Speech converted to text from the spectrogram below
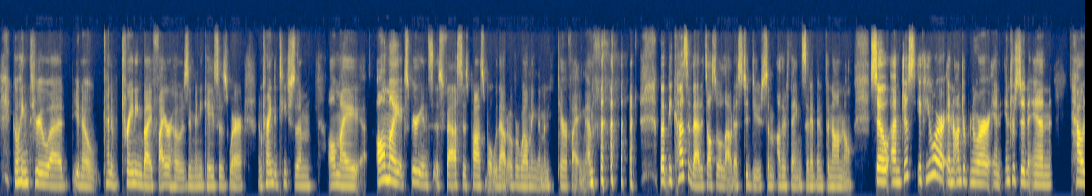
going through uh, you know kind of training by fire hose in many cases where i'm trying to teach them all my all my experience as fast as possible without overwhelming them and terrifying them. But because of that it's also allowed us to do some other things that have been phenomenal. So um, just if you are an entrepreneur and interested in how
